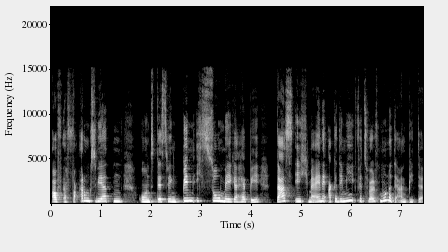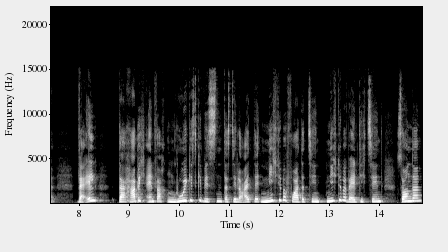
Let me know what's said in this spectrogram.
auf Erfahrungswerten und deswegen bin ich so mega happy, dass ich meine Akademie für zwölf Monate anbiete, weil da habe ich einfach ein ruhiges Gewissen, dass die Leute nicht überfordert sind, nicht überwältigt sind, sondern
